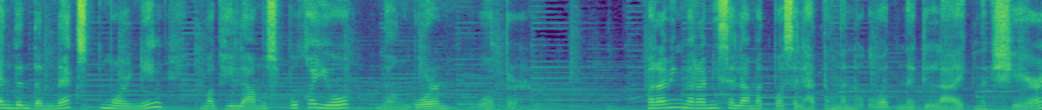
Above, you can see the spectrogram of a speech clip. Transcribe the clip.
And then the next morning, maghilamos po kayo ng warm water. Maraming maraming salamat po sa lahat ng nanood, nag-like, nag-share.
